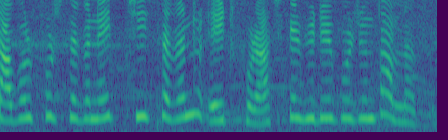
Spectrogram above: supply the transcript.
double four seven eight three seven eight four আজকের ভিডিও পর্যন্ত আল্লাহ হাফিজ।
